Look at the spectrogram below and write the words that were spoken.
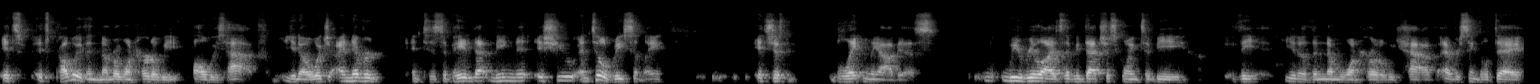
it's it's probably the number one hurdle we always have you know which i never anticipated that being the issue until recently it's just blatantly obvious we realized i mean that's just going to be the you know the number one hurdle we have every single day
